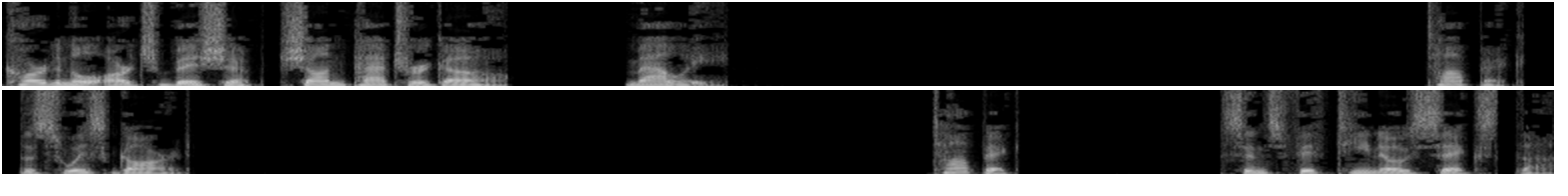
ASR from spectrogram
Cardinal Archbishop, Sean Patrick O. Malley. The Swiss Guard Since 1506, the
